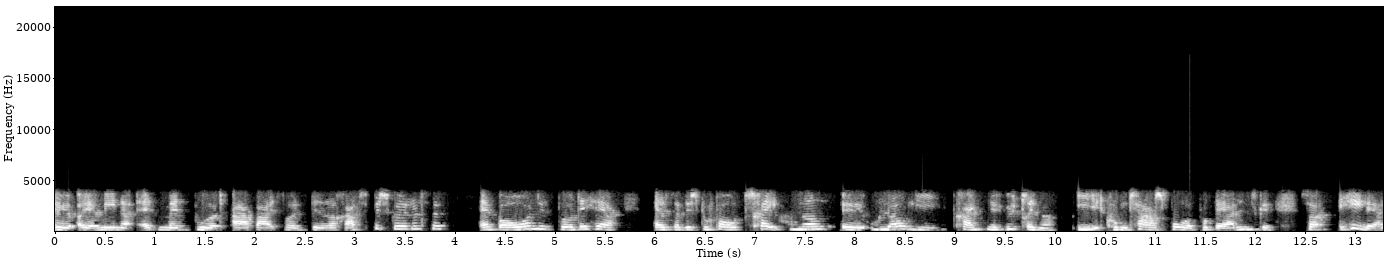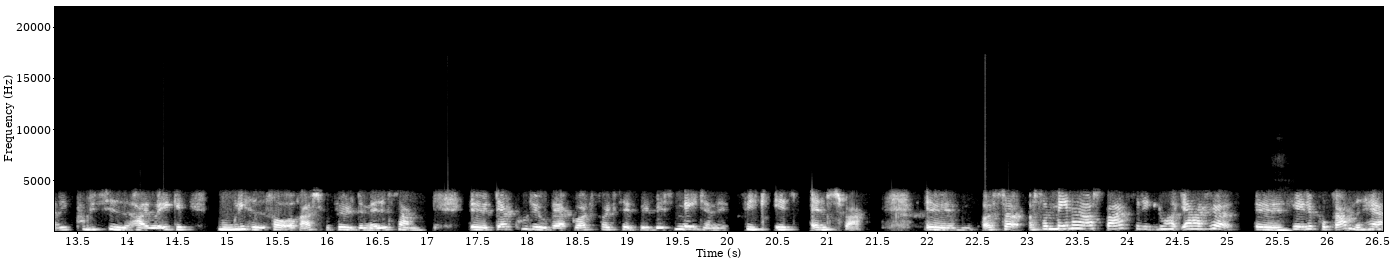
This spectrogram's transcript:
Øh, og jeg mener, at man burde arbejde for en bedre retsbeskyttelse af borgerne på det her. Altså hvis du får 300 øh, ulovlige krænkende ytringer i et kommentarspor på Berlinske, så helt ærligt, politiet har jo ikke mulighed for at retsforfølge dem alle sammen. Øh, der kunne det jo være godt, for eksempel, hvis medierne fik et ansvar. Øh, og, så, og så mener jeg også bare, fordi nu har, jeg har hørt øh, mm. hele programmet her,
